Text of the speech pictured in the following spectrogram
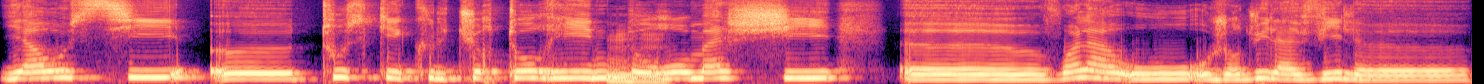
Il y a aussi euh, tout ce qui est culture taurine, mmh. tauromachie, euh, voilà, où aujourd'hui la ville euh,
